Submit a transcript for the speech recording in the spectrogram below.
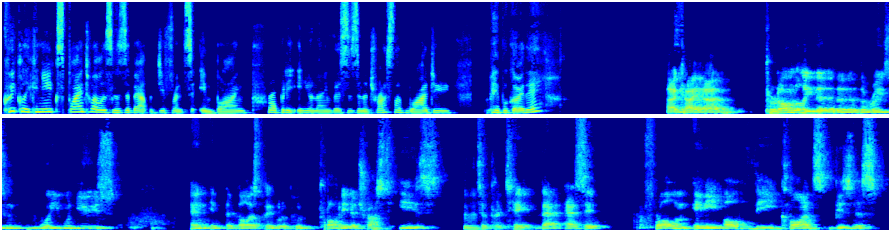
Quickly, can you explain to our listeners about the difference in buying property in your name versus in a trust? Like, why do people go there? Okay. Uh, predominantly, the, the, the reason we would use and advise people to put property in a trust is mm. to protect that asset from any of the client's business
